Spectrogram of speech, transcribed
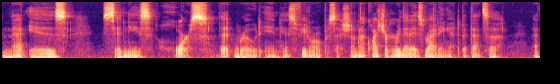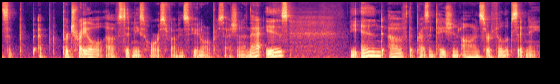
And that is Sidney's horse that rode in his funeral procession. I'm not quite sure who that is riding it, but that's a that's a, a portrayal of Sidney's horse from his funeral procession. And that is the end of the presentation on Sir Philip Sidney.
